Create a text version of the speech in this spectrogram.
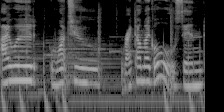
I would want to write down my goals and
